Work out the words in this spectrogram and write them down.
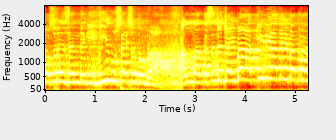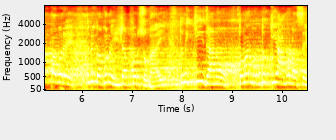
বছরের জিন্দেগি কি বুঝাইছো তোমরা? আল্লাহর কাছে যে যাইবা কবরে তুমি কখনো হিসাব করছ ভাই? তুমি কি জানো? তোমার মধ্যে কি আমল আছে?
